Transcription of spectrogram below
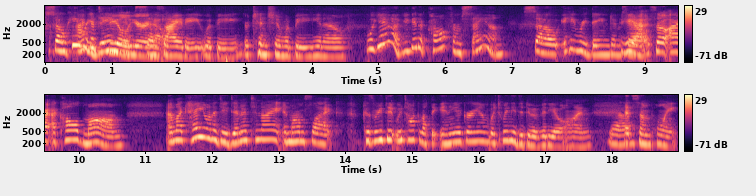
So he I could redeemed feel your anxiety would be, your tension would be, you know. Well, yeah, if you get a call from Sam. So he redeemed himself. Yeah, so I, I called mom. I'm like, hey, you want to do dinner tonight? And mom's like, because we do we talk about the enneagram, which we need to do a video on Yeah. at some point.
